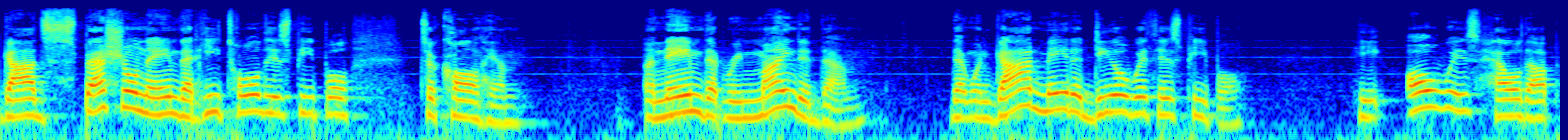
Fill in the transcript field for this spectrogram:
God's special name that he told his people to call him a name that reminded them that when God made a deal with his people, he always held up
